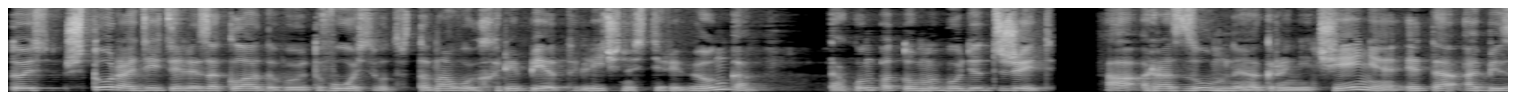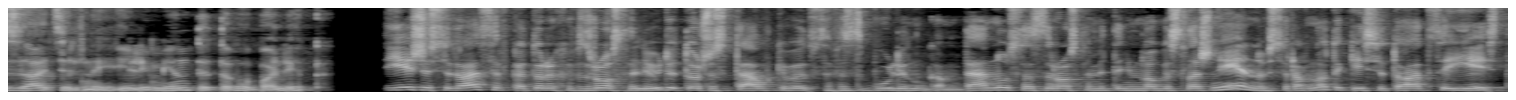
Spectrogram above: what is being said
То есть, что родители закладывают в ось, вот в становой хребет личности ребенка, так он потом и будет жить. А разумные ограничения – это обязательный элемент этого балета. Есть же ситуации, в которых взрослые люди тоже сталкиваются с буллингом. Да? Ну, со взрослыми это немного сложнее, но все равно такие ситуации есть.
